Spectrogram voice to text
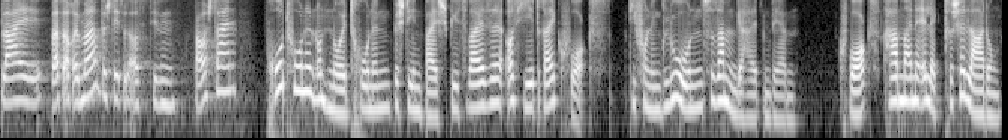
Blei, was auch immer, besteht aus diesen Bausteinen. Protonen und Neutronen bestehen beispielsweise aus je drei Quarks, die von den Gluonen zusammengehalten werden. Quarks haben eine elektrische Ladung.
